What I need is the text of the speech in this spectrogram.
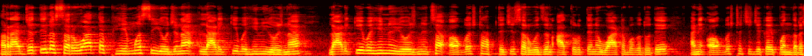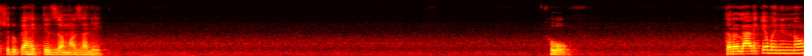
राज्यातील सर्वात फेमस योजना लाडकी बहीण योजना. लाडकी बहीण योजनेचा ऑगस्ट हप्त्याची सर्वजण आतुरतेने वाट बघत होते आणि ऑगस्टचे जे काही पंधराशे रुपये आहेत ते जमा झाले. हो. तर लाडक्या बहिणींनो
